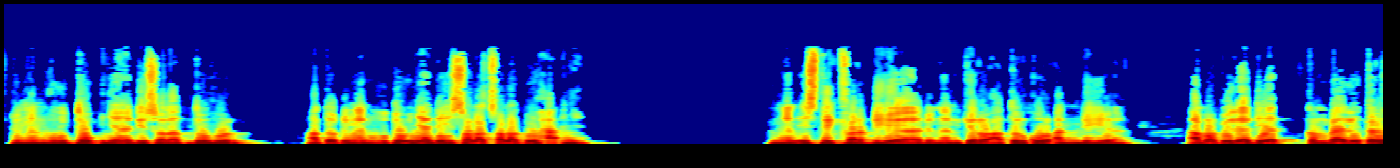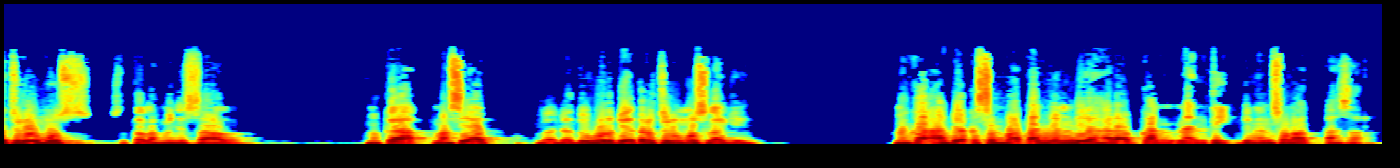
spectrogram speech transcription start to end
Dengan wuduknya di salat duhur atau dengan wudhunya di salat-salat duhanya. Dengan istighfar dia, dengan kiraatul Quran dia. Apabila dia kembali terjerumus setelah menyesal, maka masih ada duhur dia terjerumus lagi. Maka ada kesempatan yang dia harapkan nanti dengan salat asar.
